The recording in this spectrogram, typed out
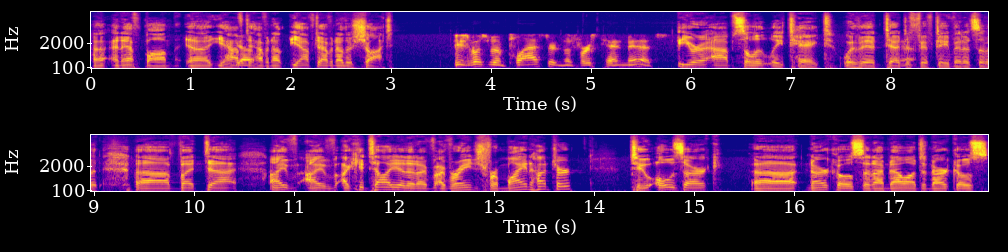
uh, an f bomb, uh, you have to have another. You have to have another shot. He's supposed to have been plastered in the first ten minutes. You're absolutely tanked within 10 to 15 minutes of it. Uh, but uh, I've, I've, I can tell you that I've, I've ranged from Mindhunter to Ozark, uh, Narcos, and I'm now on to Narcos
